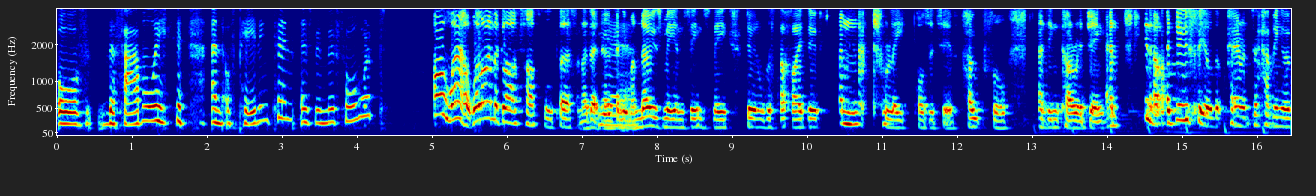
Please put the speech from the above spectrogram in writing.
of the family and of parenting as we move forward? Oh wow! Well, I'm a glass half full person. I don't know yeah. if anyone knows me and sees me doing all the stuff I do. I'm naturally positive, hopeful, and encouraging. And you know, I do feel that parents are having a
